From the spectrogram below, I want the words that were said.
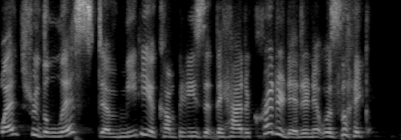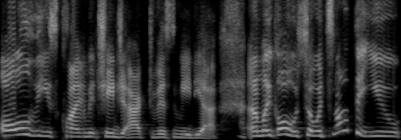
went through the list of media companies that they had accredited, and it was like all these climate change activist media. And I'm like, oh, so it's not that you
